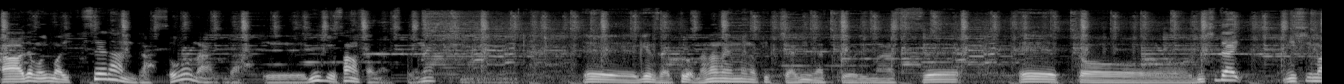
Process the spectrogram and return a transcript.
ああ、でも今育成なんだ。そうなんだ。えー、23歳なんですけどね。えー、現在プロ7年目のピッチャーになっております。えー、っと、日大三島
